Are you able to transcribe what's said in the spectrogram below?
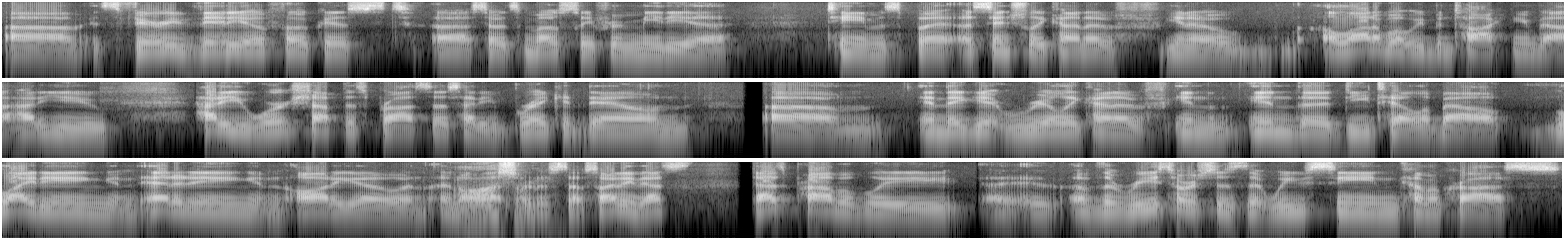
Um, it's very video focused, uh, so it's mostly for media teams, but essentially kind of you know a lot of what we've been talking about. How do you how do you workshop this process? How do you break it down? Um, and they get really kind of in in the detail about lighting and editing and audio and, and all that sort of stuff. So I think that's that's probably uh, of the resources that we've seen come across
